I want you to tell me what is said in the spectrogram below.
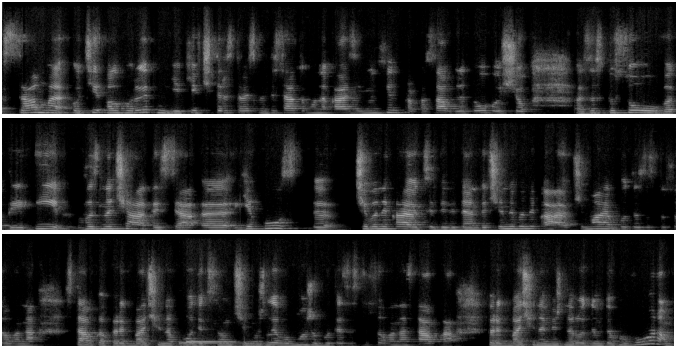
саме оті алгоритми, які в 480-му наказі Мінфін прописав для того, щоб застосовувати і визначатися, е, яку е, чи виникають ці дивіденди, чи не виникають, чи має бути застосована ставка, передбачена кодексом, чи можливо може бути застосована ставка, передбачена міжнародним договором.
